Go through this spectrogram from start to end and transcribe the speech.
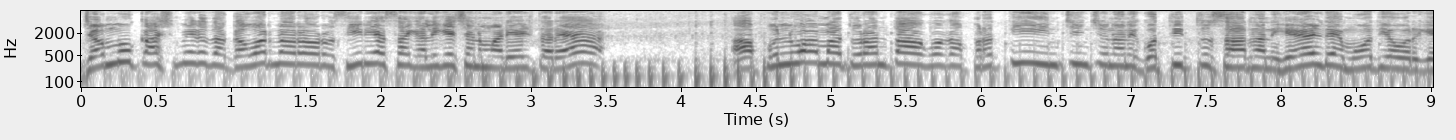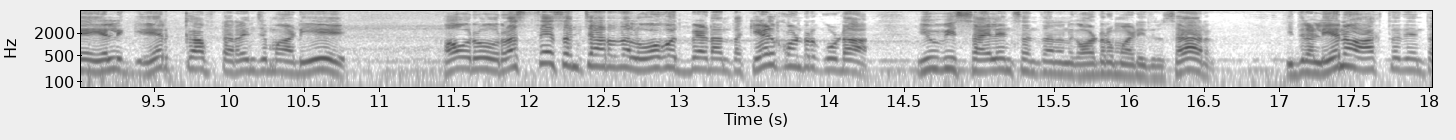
ಜಮ್ಮು ಕಾಶ್ಮೀರದ ಗವರ್ನರ್ ಅವರು ಸೀರಿಯಸ್ ಆಗಿ ಅಲಿಗೇಷನ್ ಮಾಡಿ ಹೇಳ್ತಾರೆ. ಆ ಪುಲ್ವಾಮಾ ದುರಂತ ಆಗುವಾಗ ಪ್ರತಿ ಇಂಚಿಂಚು ನನಗೆ ಗೊತ್ತಿತ್ತು ಸರ್. ನಾನು ಹೇಳಿದೆ ಮೋದಿ ಅವರಿಗೆ ಎಲ್ಲಿ ಏರ್ಕ್ರಾಫ್ಟ್ ಅರೇಂಜ್ ಮಾಡಿ, ಅವರು ರಸ್ತೆ ಸಂಚಾರದಲ್ಲಿ ಹೋಗೋದು ಬೇಡ ಅಂತ ಕೇಳ್ಕೊಂಡ್ರು ಕೂಡ ಯು ವಿ ಸೈಲೆನ್ಸ್ ಅಂತ ನನಗೆ ಆರ್ಡರ್ ಮಾಡಿದರು ಸರ್. ಇದರಲ್ಲಿ ಏನೋ ಆಗ್ತದೆ ಅಂತ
